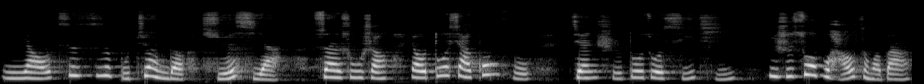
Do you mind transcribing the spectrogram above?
你要孜孜不倦地学习啊，算术上要多下功夫，坚持多做习题。一时做不好怎么办？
